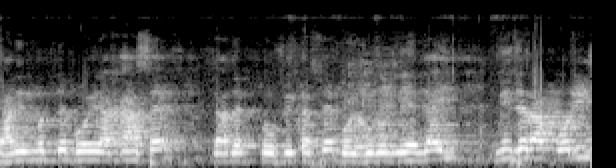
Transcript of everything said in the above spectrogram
গাড়ির মধ্যে বই রাখা আছে। যাদের তৌফিক আছে, বইগুলো নিয়ে যাই। নিজেরা পড়ি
